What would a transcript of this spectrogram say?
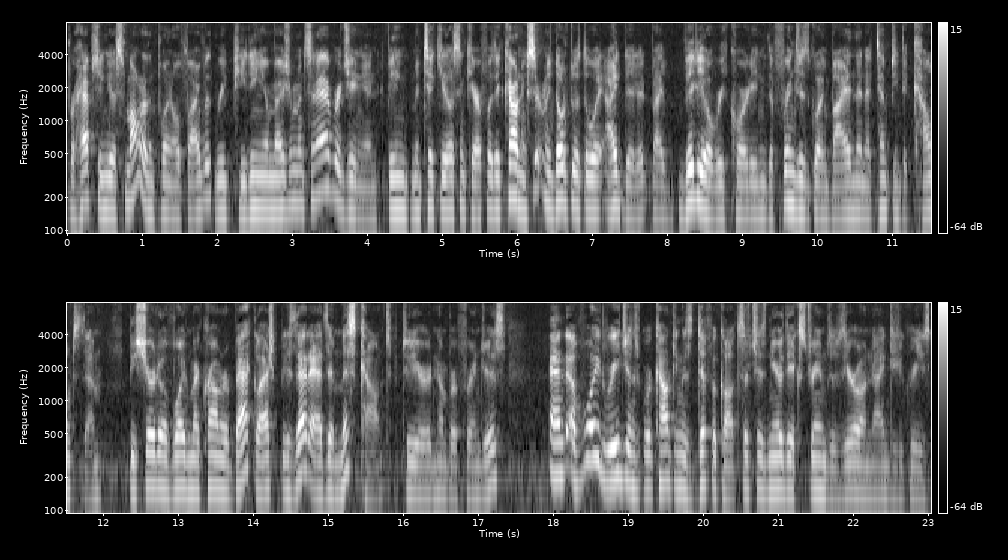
Perhaps you can get smaller than 0.05 with repeating your measurements and averaging and being meticulous and careful with the counting. Certainly don't do it the way I did it by video recording the fringes going by and then attempting to count them. Be sure to avoid micrometer backlash because that adds a miscount to your number of fringes. And avoid regions where counting is difficult, such as near the extremes of 0 and 90 degrees.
